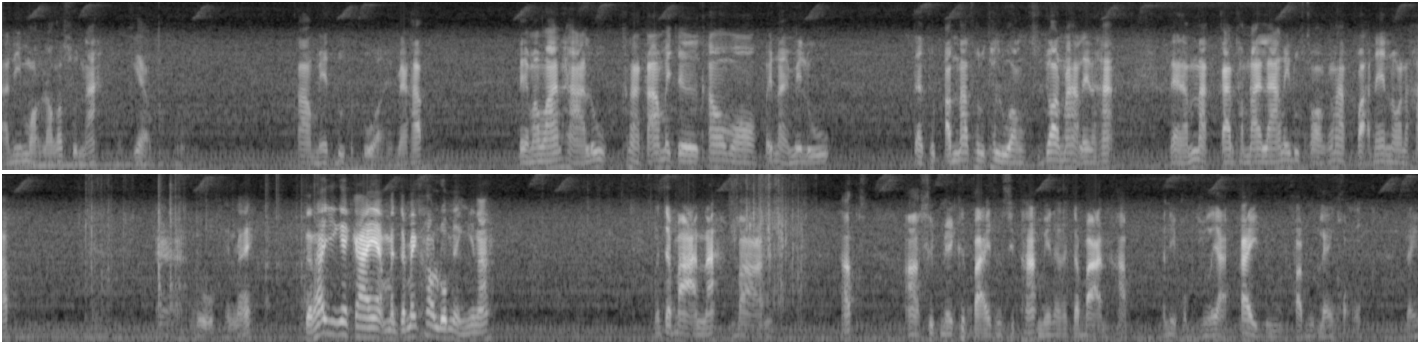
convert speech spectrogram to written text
อันนี้หมอนรองกระสุนนะเกี่ยว9เมตรลูกตะกัวเห็นไหมครับ แต่มาวานหาลูกขนาดก้าไม่เจอเข้ามอไปไหนไม่รู้ แต่ทุกอำนาจทะลุทะลวงสุดยอดมากเลยนะฮะ แต่น้ำหนักการทำลายล้างในลูกซองมากกว่าแน่นอนนะครับอ่าดูเห็นไหมแต่ถ้ายิงไกลๆอะมันจะไม่เข้ารวมอย่างนี้นะ มันจะบานนะ บานครับอ่า10เมตรขึ้นไปถึง15เมตรนะจะบานครับ อันนี้ผมยิงระยะใกล้ดูความรุนแรงของแรง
